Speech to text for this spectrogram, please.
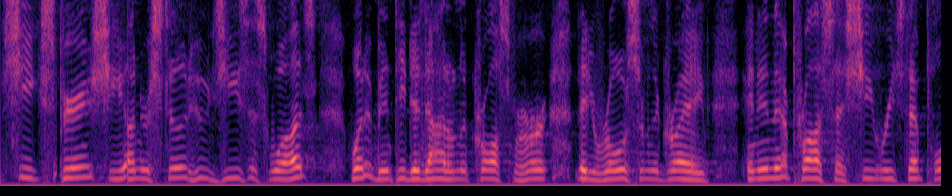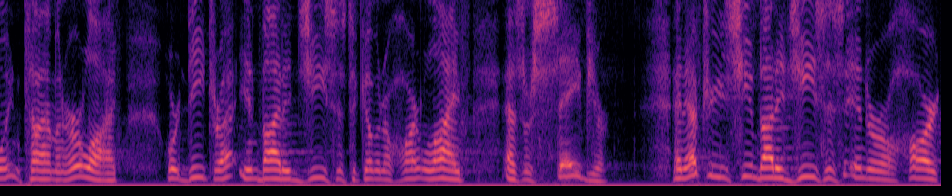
she experienced, she understood who Jesus was, what it meant he did die on the cross for her, that he rose from the grave. And in that process, she reached that point in time in her life where Deetra invited Jesus to come into her heart life as her Savior. And after she invited Jesus into her heart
